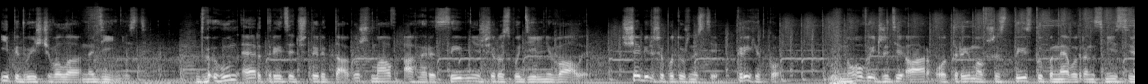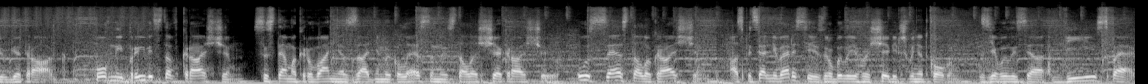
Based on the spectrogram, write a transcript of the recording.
і підвищувала надійність. Двигун R34 також мав агресивніші розподільні вали. Ще більше потужності крихітко. Новий GTR отримав шестиступеневу трансмісію Getrack. Повний привід став кращим. Система керування задніми колесами стала ще кращою. Усе стало кращим. А спеціальні версії зробили його ще більш винятковим. З'явилися V-Spec,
